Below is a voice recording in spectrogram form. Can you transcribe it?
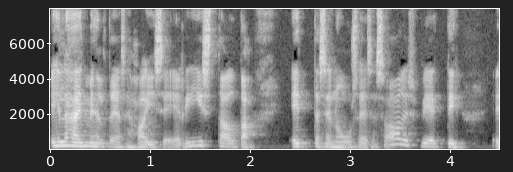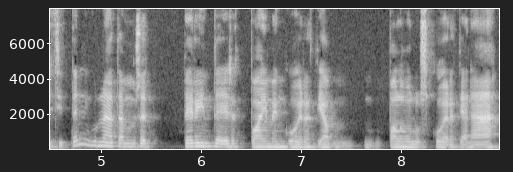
eläimeltä ja se haisee riistalta, että se nousee se saalisvietti. Että sitten niin nämä tämmöiset perinteiset paimenkoirat ja palveluskoirat ja nämä,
